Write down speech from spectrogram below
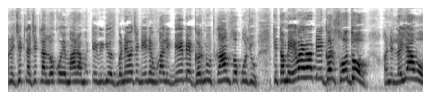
અને જેટલા જેટલા લોકોએ મારા માટે વિડીયોઝ બનાવ્યા છે એને હું ખાલી બે બે ઘરનું કામ સોંપું છું. કે તમે એવા એવા બે ઘર શોધો અને લઈ આવો.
